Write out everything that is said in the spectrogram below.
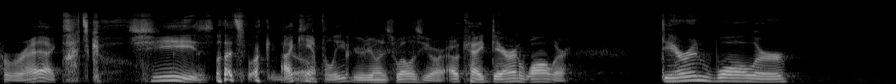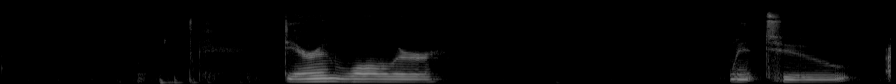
Correct. Let's go. Jeez. Let's fucking. Go. I can't believe you're doing as well as you are. Okay, Darren Waller. Darren Waller. Darren Waller went to.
